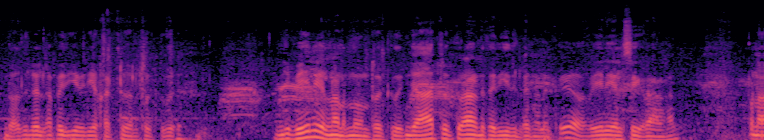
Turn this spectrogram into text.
இந்த அதில் எல்லாம் பெரிய பெரிய கட்டுகள் இருக்குது. இங்கே வேலைகள் நடந்து கொண்டு இருக்குது. இங்கே யார் இருக்கிறான்னு தெரியுது இல்லை எங்களுக்கு. வேலைகள் செய்கிறாங்க புன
